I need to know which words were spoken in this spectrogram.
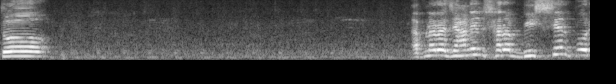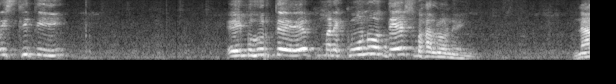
তো আপনারা জানেন সারা বিশ্বের পরিস্থিতি এই মুহূর্তে মানে কোনো দেশ ভালো নেই। না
